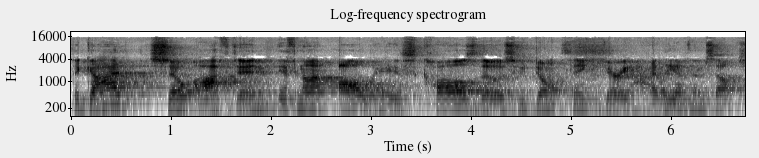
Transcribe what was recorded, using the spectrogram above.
that God so often, if not always, calls those who don't think very highly of themselves?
